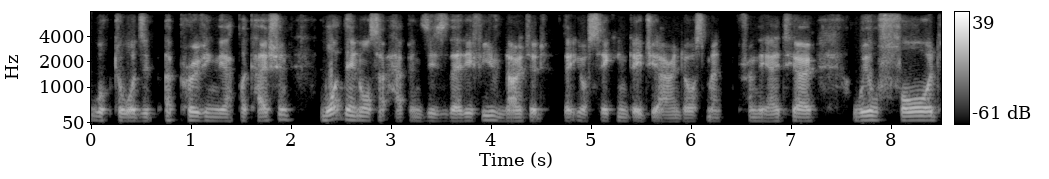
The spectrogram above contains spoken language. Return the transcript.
look towards approving the application. What then also happens is that if you've noted that you're seeking DGR endorsement from the ATO, we'll forward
